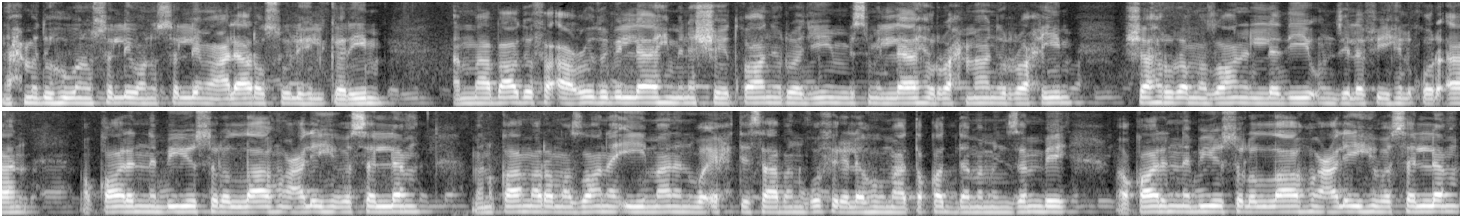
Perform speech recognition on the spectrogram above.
نحمده ونصلي ونسلم على رسوله الكريم. أما بعد، فأعوذ بالله من الشيطان الرجيم. بسم الله الرحمن الرحيم. شهر رمضان الذي أنزل فيه القرآن. وقال النبي صلى الله عليه وسلم من قام رمضان إيمانا واحتسابا غفر له ما تقدم من ذنبه. وقال النبي صلى الله عليه وسلم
